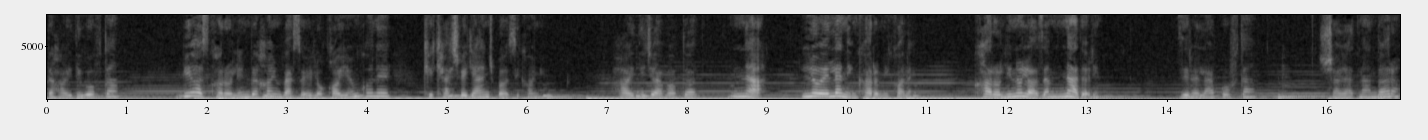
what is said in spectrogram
به هایدی گفتم بیا از کارولین بخوایم وسایل رو قایم کنه که کشف گنج بازی کنیم. هایدی جواب داد نه لوئلن این کارو می‌کنه. کارولین رو لازم نداریم. زیر لب گفتم شاید من دارم.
